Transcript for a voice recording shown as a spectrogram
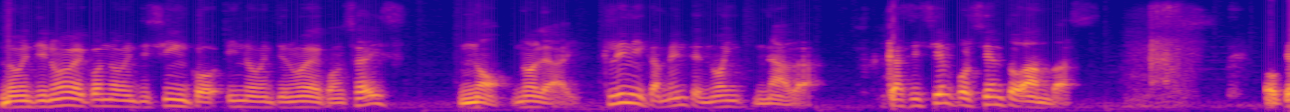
¿99,95 y 99,6? No, no la hay. Clínicamente no hay nada. Casi 100% ambas. ¿Ok?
